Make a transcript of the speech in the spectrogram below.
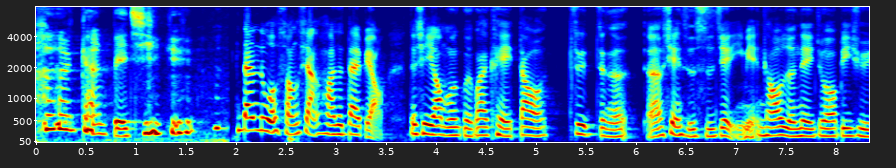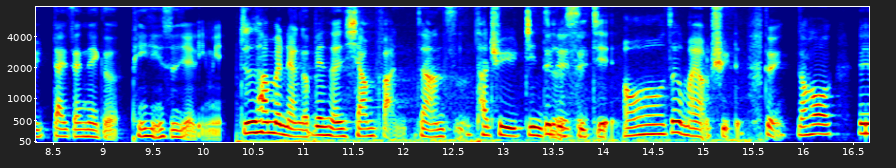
干北气，但如果双向的话，就代表那些妖魔鬼怪可以到这整个呃现实世界里面，然后人类就要必须待在那个平行世界里面。就是他们两个变成相反这样子，他去镜子对对对的世界。哦，这个蛮有趣的。对，然后那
